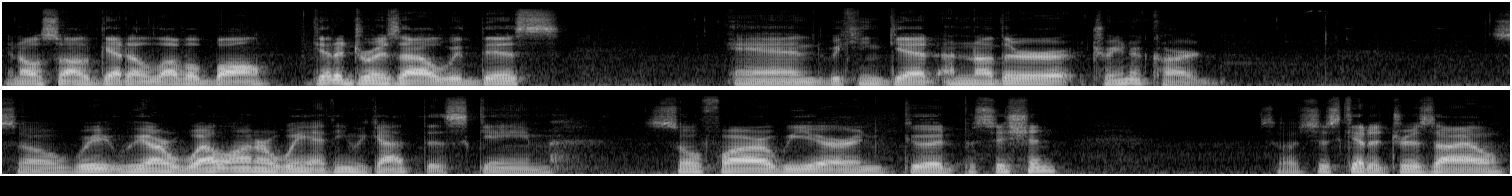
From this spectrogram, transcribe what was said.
And also I'll get a level ball, get a Drizzile with this, and we can get another trainer card. So we, we are well on our way. I think we got this game. So far we are in good position. So let's just get a Drizzile.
